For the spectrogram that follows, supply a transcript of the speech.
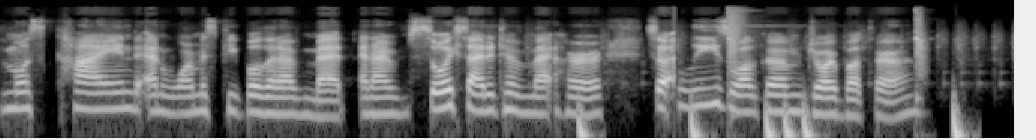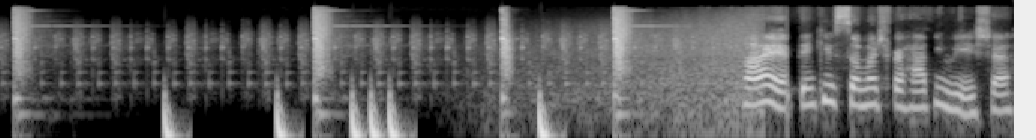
the most kind and warmest people that I've met, and I'm so excited to have met her. So please welcome Joy Batra. Hi, thank you so much for having me, Esha.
